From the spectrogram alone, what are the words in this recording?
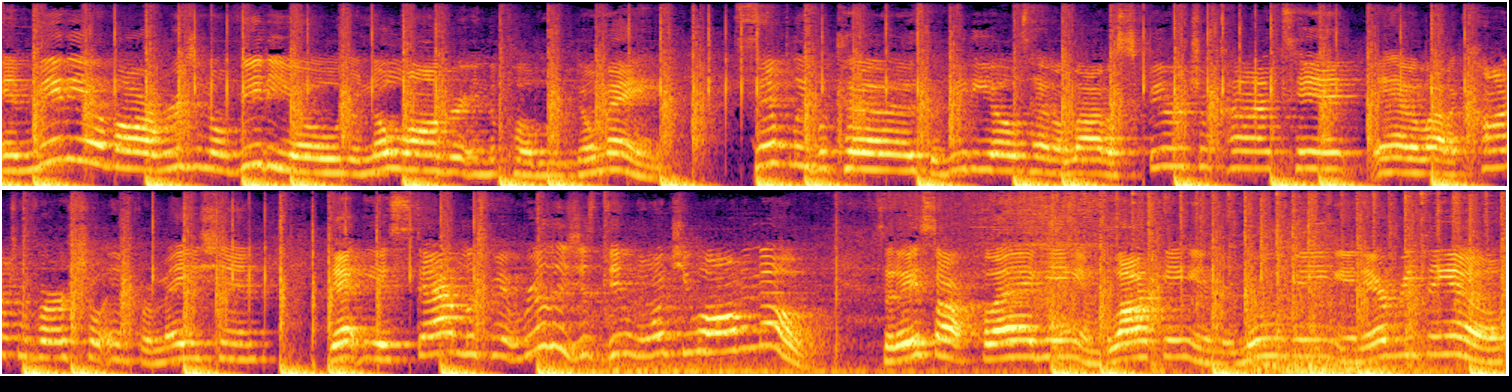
and many of our original videos are no longer in the public domain simply because the videos had a lot of spiritual content, they had a lot of controversial information that the establishment really just didn't want you all to know. So they start flagging and blocking and removing and everything else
